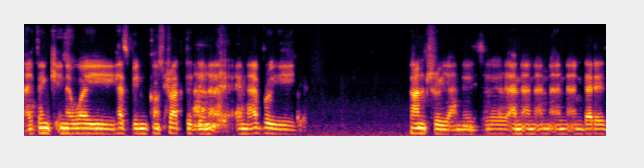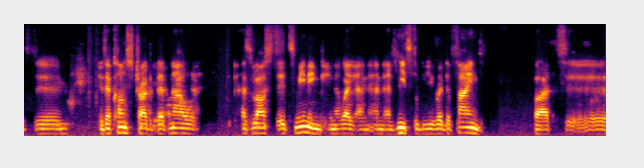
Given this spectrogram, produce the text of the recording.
I think in a way has been constructed in a, in every country and is uh, and, and and and and that is uh, is a construct that now has lost its meaning in a way and and, and needs to be redefined. But uh,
